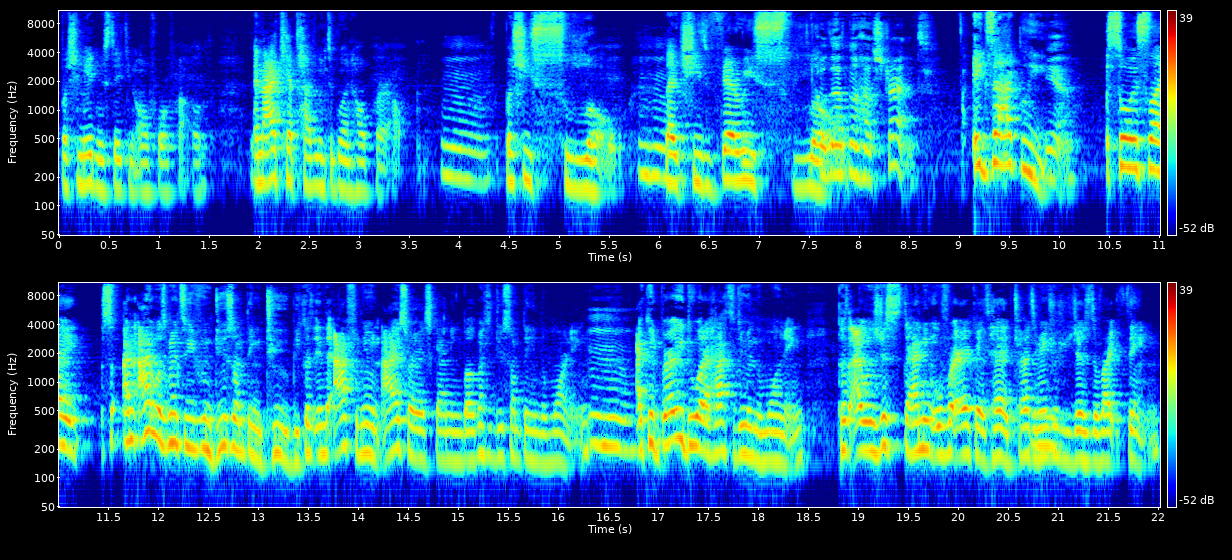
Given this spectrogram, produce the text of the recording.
but she made a mistake in all four files, and I kept having to go and help her out. Mm. But she's slow, mm-hmm. like she's very slow. Because that's not her strength. exactly. Yeah. So it's like, so, and I was meant to even do something too because in the afternoon I started scanning, but I was meant to do something in the morning. Mm. I could barely do what I had to do in the morning because I was just standing over Erica's head trying to make sure mm. she does the right thing.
